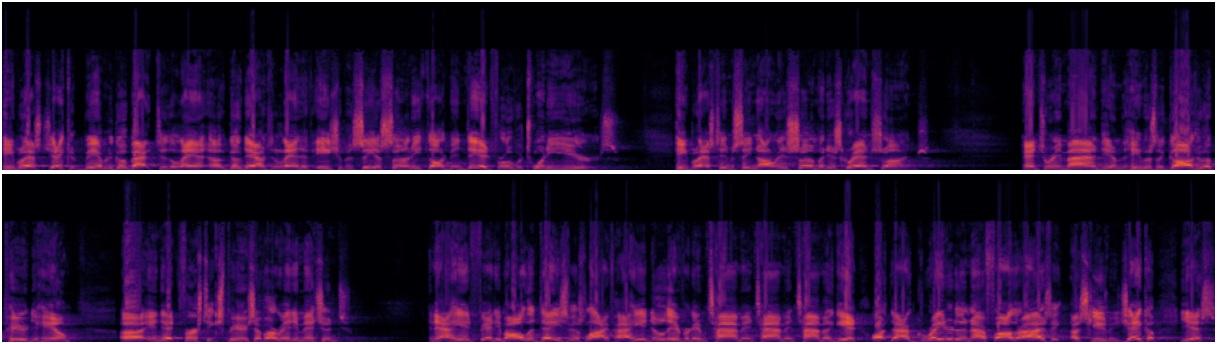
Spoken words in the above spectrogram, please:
He blessed Jacob to be able to go back to the land, uh, go down to the land of Egypt and see his son he thought had been dead for over 20 years. He blessed him to see not only his son but his grandsons, and to remind him that he was the God who appeared to him uh, in that first experience I've already mentioned. And how he had fed him all the days of his life, how he had delivered him time and time and time again. Art thou greater than our father Isaac? Excuse me, Jacob? Yes,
